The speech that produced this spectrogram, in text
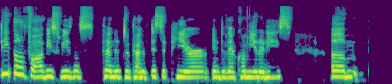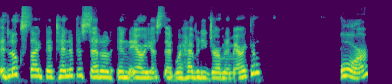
people, for obvious reasons, tended to kind of disappear into their communities. Um, it looks like they tended to settle in areas that were heavily German American, or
